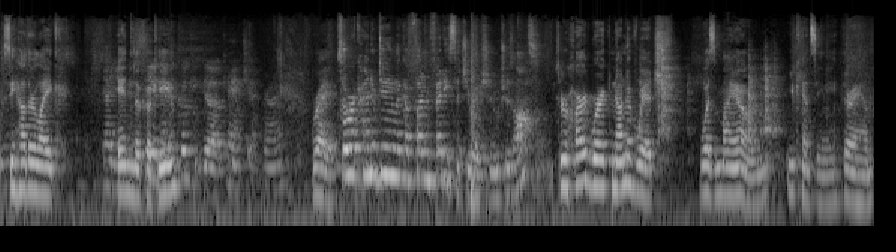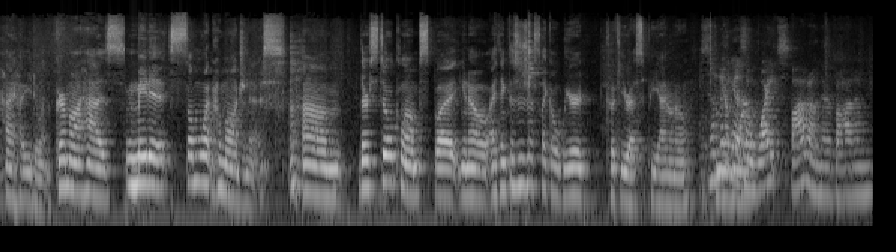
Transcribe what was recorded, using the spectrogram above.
See how they're like, Yeah, In the see it cookie? in the cookie dough, can't you, right? right. So we're kind of doing like a funfetti situation, which is awesome. Through hard work, none of which was my own. You can't see me. There I am. Hi, how you doing? Grandma has made it somewhat homogenous. Um, there's still clumps, but you know, I think this is just like a weird cookie recipe. I don't know. Somebody You have has a white spot on their bottom.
